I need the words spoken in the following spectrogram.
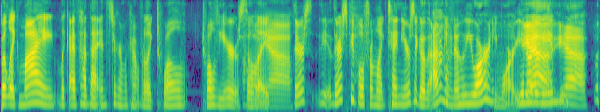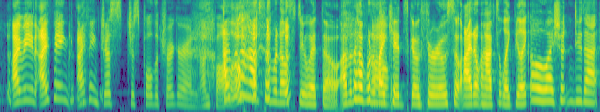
but like my like I've had that Instagram account for like 12, 12 years. So Oh, like, yeah. there's there's people from like ten years ago that I don't even know who you are anymore. You know yeah, what I mean? Yeah. I mean, I think I think just just pull the trigger and unfollow. I'm gonna have someone else do it though. I'm gonna have one of my Oh. kids go through, so I don't have to like be like, oh, I shouldn't do that.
